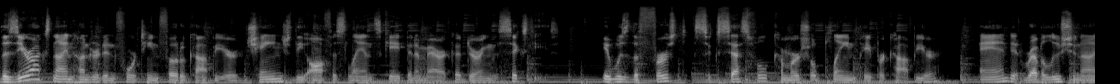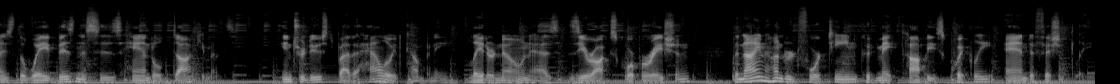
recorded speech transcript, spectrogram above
The Xerox 914 photocopier changed the office landscape in America during the 60s. It was the first successful commercial plain paper copier, and it revolutionized the way businesses handled documents. Introduced by the Haloid Company, later known as Xerox Corporation, the 914 could make copies quickly and efficiently,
